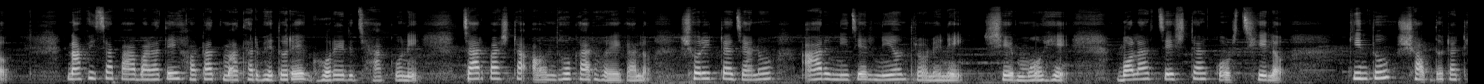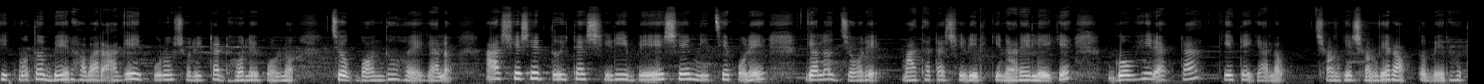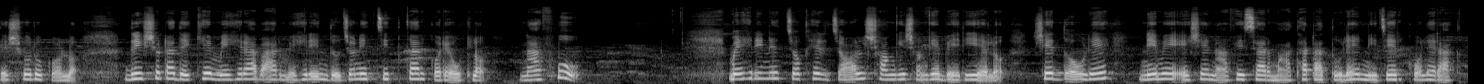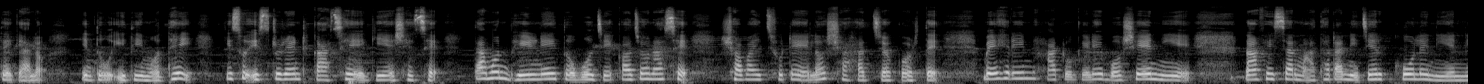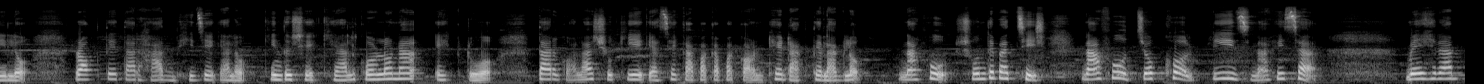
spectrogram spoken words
নাফিসা পা বাড়াতেই হঠাৎ মাথার ভেতরে ঘোরের ঝাঁকুনি। চারপাশটা অন্ধকার হয়ে গেল। শরীরটা যেন আর নিজের নিয়ন্ত্রণে নেই। সে মোহে। বলার চেষ্টা করছিল। কিন্তু শব্দটা ঠিকমতো বের হবার আগেই পুরো শরীরটা ঢলে পড়ল। চোখ বন্ধ হয়ে গেল। আর শেষের দুইটা সিঁড়ি বেয়ে সে নিচে পড়ে গেল জোরে মাথাটা সিঁড়ির কিনারে লেগে গভীর একটা কেটে গেল। সঙ্গে সঙ্গে রক্ত বের হতে শুরু করল। দৃশ্যটা দেখে মেহরাব আর মেহরিন দুজনে চিৎকার করে উঠল, নাফু! মেহরিনের চোখের জল সঙ্গে সঙ্গে বেরিয়ে এলো। সে দৌড়ে নেমে এসে নাফিসার মাথাটা তুলে নিজের কোলে রাখতে গেল, কিন্তু ইতিমধ্যেই কিছু স্টুডেন্ট কাছে এগিয়ে এসেছে। তেমন ভিড় নেই তবু যে কজন আছে সবাই ছুটে এলো সাহায্য করতে। মেহরিন হাঁটু গেড়ে বসে নিয়ে নাফিসার মাথাটা নিজের কোলে নিয়ে নিল। রক্তে তার হাত ভিজে গেল, কিন্তু সে খেয়াল করল না একটুও। তার গলা শুকিয়ে গেছে, কাপা কাপা কণ্ঠে ডাকতে লাগল, নাফু, শুনতে পাচ্ছিস? নাফু, চোখ খোল, প্লিজ, নাফিসা। মেহরাব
